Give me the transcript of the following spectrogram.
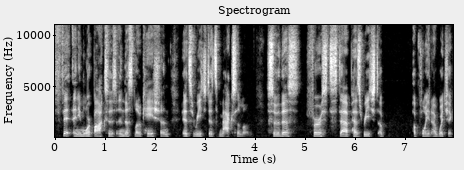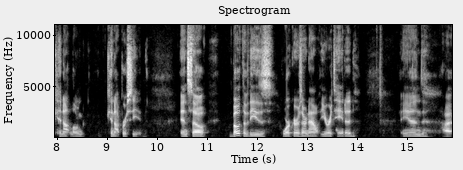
fit any more boxes in this location. It's reached its maximum. So this first step has reached a, a point at which it cannot long cannot proceed. And so both of these workers are now irritated. And I,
